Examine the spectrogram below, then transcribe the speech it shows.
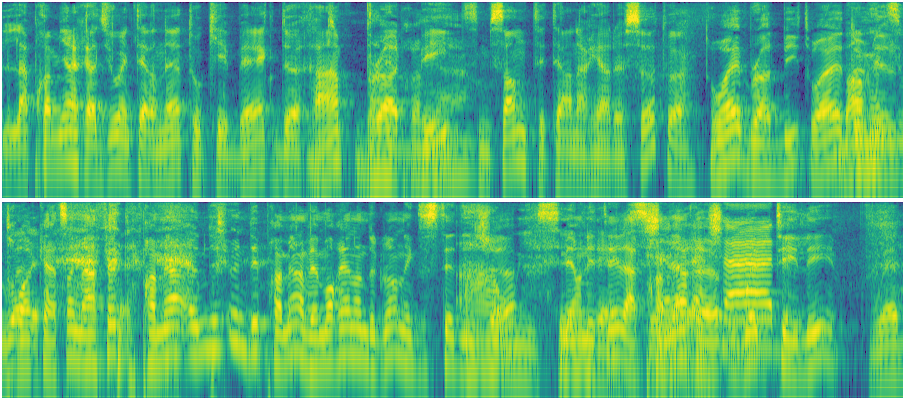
la première radio Internet au Québec de rap, Broadbeat. Il me semble que tu étais en arrière de ça, toi. Ouais, Broadbeat, ouais, Bon, mais tu 2003, vois, le- 2004, 2005. Mais en fait, première, une, une des premières, avait Montréal Underground existait Ah déjà. oui, mais on vrai, était la première euh, web télé. Web.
